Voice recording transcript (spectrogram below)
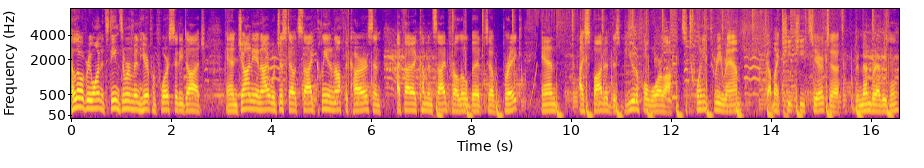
Hello everyone, it's Dean Zimmerman here from Forest City Dodge. And Johnny and I were just outside cleaning off the cars and I thought I'd come inside for a little bit of a break and I spotted this beautiful Warlock. It's a 23 Ram. Got my cheat sheets here to remember everything.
